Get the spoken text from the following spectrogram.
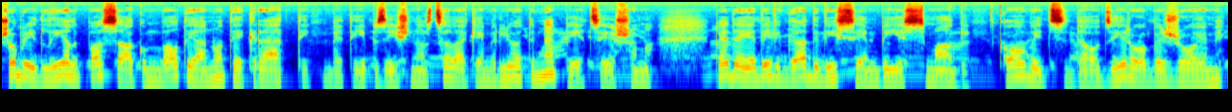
Šobrīd lieli pasākumi Baltijā notiek reti, bet iepazīšanās cilvēkiem ir ļoti nepieciešama. Pēdējie divi gadi visiem bija smagi. Covid, daudz ierobežojumi,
